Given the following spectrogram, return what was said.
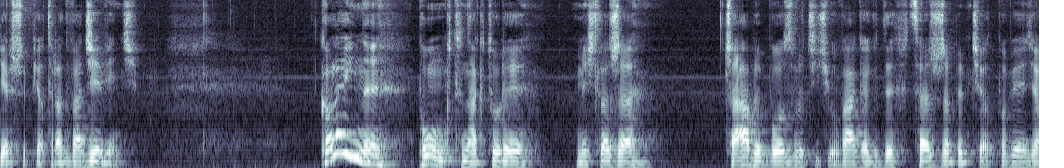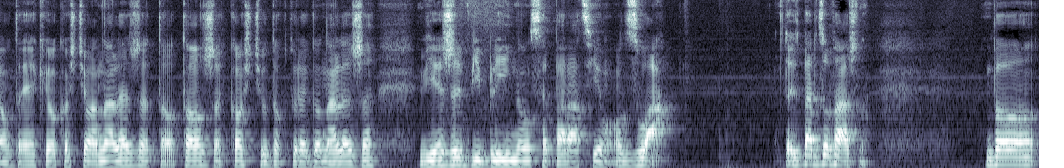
1 Piotra 2,9. Kolejny punkt, na który myślę, że trzeba by było zwrócić uwagę, gdy chcesz, żebym Ci odpowiedział, do jakiego kościoła należę, to to, że kościół, do którego należę, wierzy w biblijną separację od zła. To jest bardzo ważne, bo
